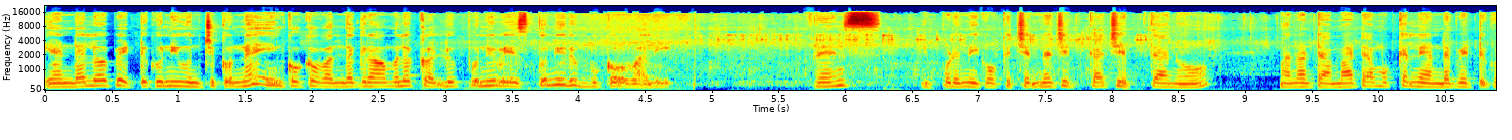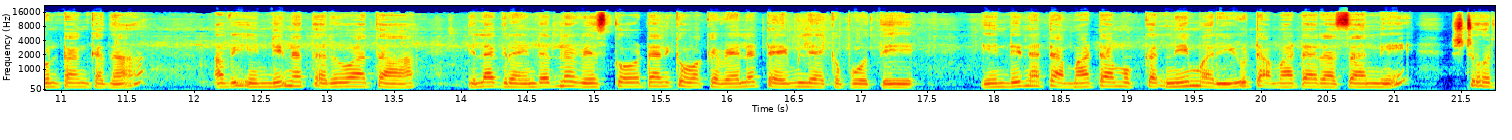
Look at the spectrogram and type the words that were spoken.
ఎండలో పెట్టుకుని ఉంచుకున్న ఇంకొక వంద గ్రాముల కళ్ళుప్పుని వేసుకుని రుబ్బుకోవాలి. ఫ్రెండ్స్ ఇప్పుడు మీకు ఒక చిన్న చిట్కా చెప్తాను. మనం టమాటా ముక్కల్ని ఎండబెట్టుకుంటాం కదా అవి ఎండిన తరువాత ఇలా గ్రైండర్లో వేసుకోవటానికి ఒకవేళ టైం లేకపోతే ఎండిన టమాటా ముక్కల్ని మరియు టమాటా రసాన్ని స్టోర్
